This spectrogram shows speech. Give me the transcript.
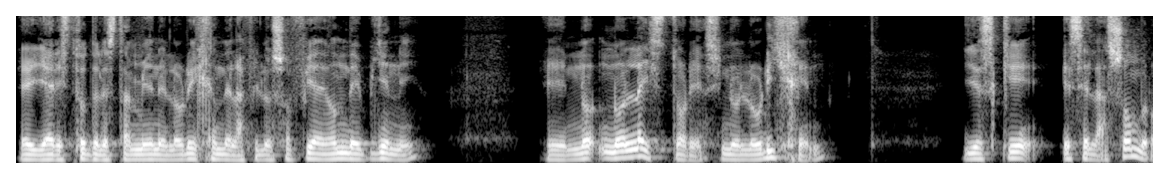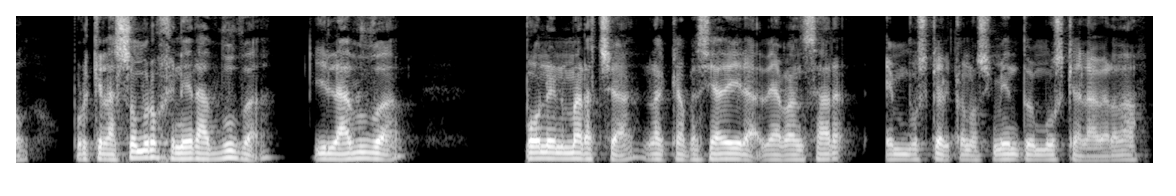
eh, y Aristóteles también, el origen de la filosofía, de dónde viene, eh, no, no la historia, sino el origen, y es que es el asombro, porque el asombro genera duda, y la duda pone en marcha la capacidad de, ir de avanzar en busca del conocimiento, en busca de la verdad.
